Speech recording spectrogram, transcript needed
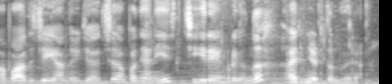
അപ്പോൾ അത് ചെയ്യാമെന്ന് വിചാരിച്ച് അപ്പോൾ ഞാൻ ഈ ചീരയും കൂടെ ഒന്ന് അരിഞ്ഞെടുത്തുകൊണ്ട് വരാം.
